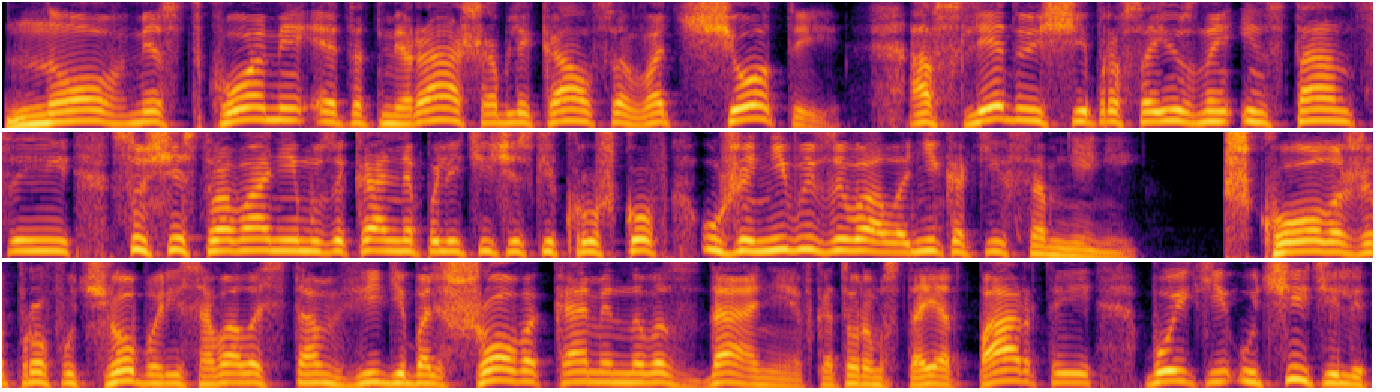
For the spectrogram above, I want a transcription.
Но в месткоме этот мираж облекался в отчеты, а в следующей профсоюзной инстанции существование музыкально-политических кружков уже не вызывало никаких сомнений. Школа же профучебы рисовалась там в виде большого каменного здания, в котором стоят парты, бойкий учитель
